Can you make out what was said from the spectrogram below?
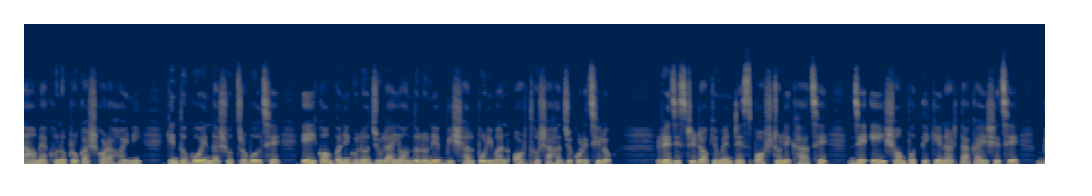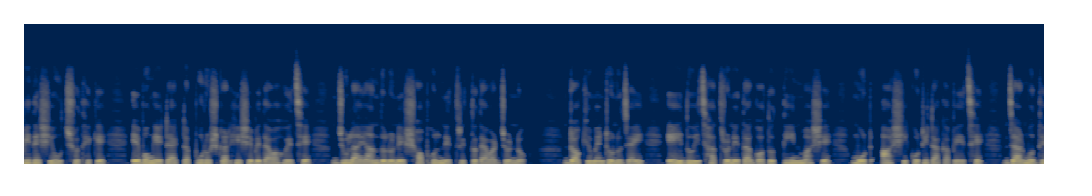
নাম এখনও প্রকাশ করা হয়নি, কিন্তু গোয়েন্দা সূত্র বলছে এই কোম্পানিগুলো জুলাই আন্দোলনে বিশাল পরিমাণ অর্থ সাহায্য করেছিল। রেজিস্ট্রি ডকুমেন্টে স্পষ্ট লেখা আছে যে এই সম্পত্তি কেনার টাকা এসেছে বিদেশি উৎস থেকে এবং এটা একটা পুরস্কার হিসেবে দেওয়া হয়েছে জুলাই আন্দোলনে সফল নেতৃত্ব দেওয়ার জন্য। ডকুমেন্ট অনুযায়ী, এই দুই ছাত্রনেতা গত তিন মাসে মোট আশি কোটি টাকা পেয়েছে, যার মধ্যে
